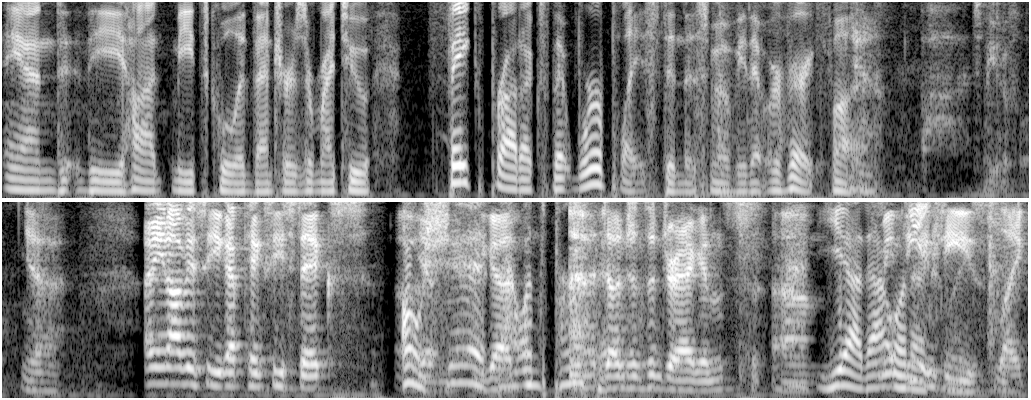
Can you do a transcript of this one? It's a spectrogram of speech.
and the Hot Meats, Cool Adventures are my two fake products that were placed in this movie that were very fun. That's beautiful. Yeah. I mean, obviously, you got Pixy Stix. Oh you- shit, you got that one's perfect. Dungeons and Dragons. Um, Yeah, that I mean, one D and. D's like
